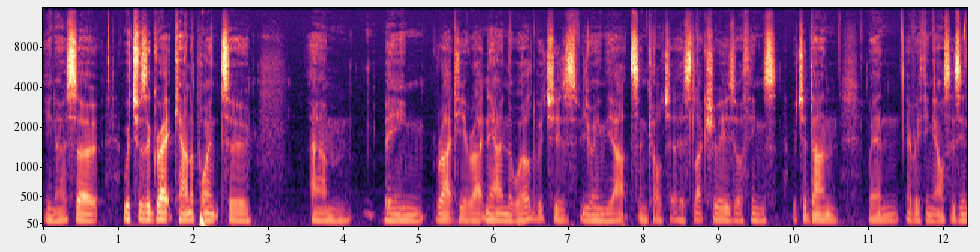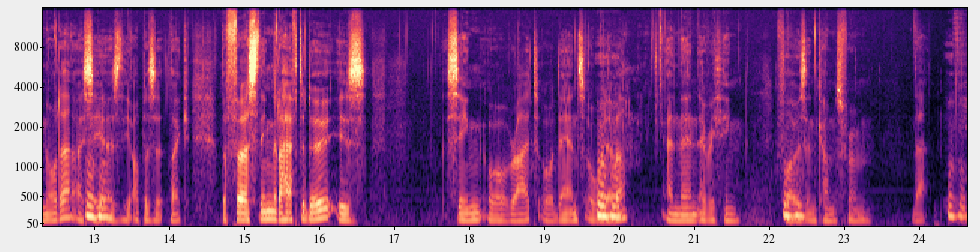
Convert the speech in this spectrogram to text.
you know so which was a great counterpoint to um, being right here right now in the world which is viewing the arts and culture as luxuries or things which are done when everything else is in order i see Mhm. it as the opposite like the first thing that i have to do is sing or write or dance or Mhm. whatever and then everything flows Mhm. and comes from that Mhm.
